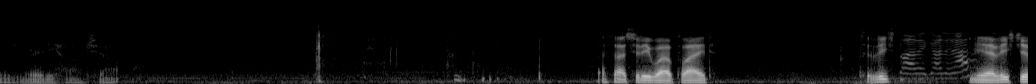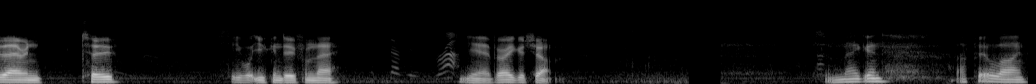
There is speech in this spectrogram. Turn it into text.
This is a really hard shot. That's actually well played. So at least, I got it yeah, at least you're there in two. See what you can do from there. Stuff is rough. Yeah, very good shot. So Megan, uphill line.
